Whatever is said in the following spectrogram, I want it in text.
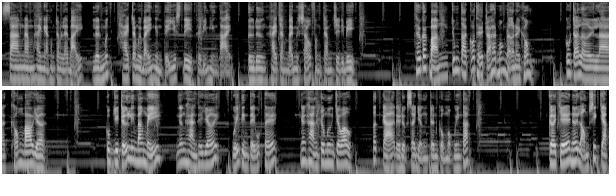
sang năm 2007 lên mức 217.000 tỷ USD thời điểm hiện tại, tương đương 276% GDP. Theo các bạn, chúng ta có thể trả hết món nợ này không? Câu trả lời là không bao giờ. Cục Dự trữ Liên bang Mỹ, Ngân hàng Thế giới, Quỹ tiền tệ quốc tế, Ngân hàng Trung ương châu Âu, tất cả đều được xây dựng trên cùng một nguyên tắc. Cơ chế nới lỏng siết chặt,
